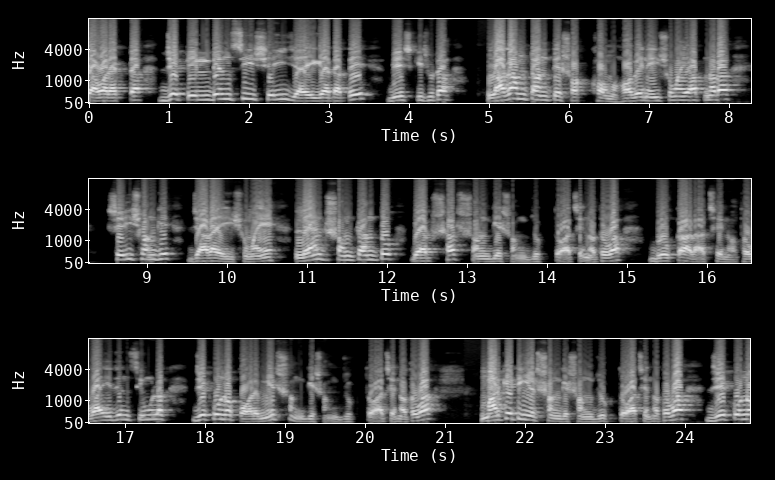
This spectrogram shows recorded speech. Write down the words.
যাওয়ার একটা যে টেন্ডেন্সি সেই জায়গাটাতে বেশ কিছুটা লাগাম টানতে সক্ষম হবেন এই সময়ে আপনারা। সেই সঙ্গে যারা এই সময়ে ল্যান্ড সংক্রান্ত ব্যবসার সঙ্গে সংযুক্ত আছেন অথবা ব্রোকার আছেন অথবা এজেন্সিমূলক যে কোনো কর্মের সঙ্গে সংযুক্ত আছেন অথবা মার্কেটিং এর সঙ্গে সংযুক্ত আছেন অথবা যে কোনো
